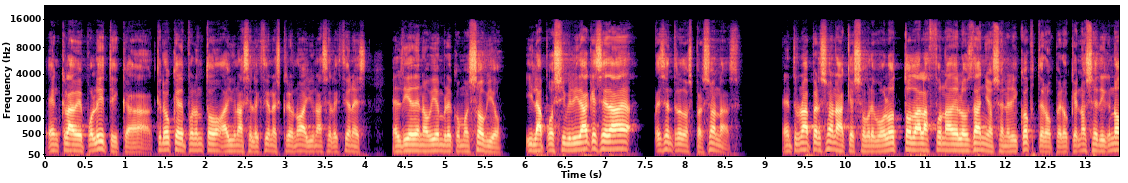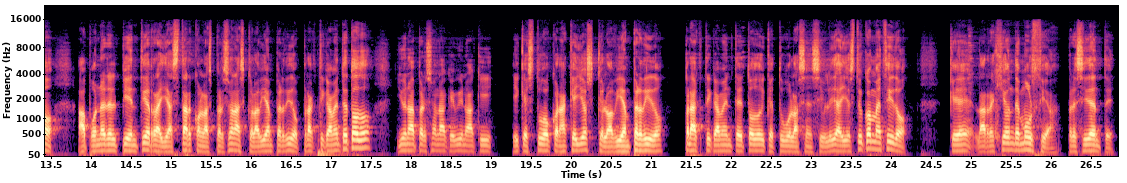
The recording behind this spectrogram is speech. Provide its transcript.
en clave política. Creo que de pronto hay unas elecciones, creo no, hay unas elecciones el 10 de noviembre, como es obvio, y la posibilidad que se da es entre dos personas. Entre una persona que sobrevoló toda la zona de los daños en helicóptero, pero que no se dignó a poner el pie en tierra y a estar con las personas que lo habían perdido prácticamente todo, y una persona que vino aquí y que estuvo con aquellos que lo habían perdido prácticamente todo y que tuvo la sensibilidad. Y estoy convencido que la región de Murcia, presidente,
